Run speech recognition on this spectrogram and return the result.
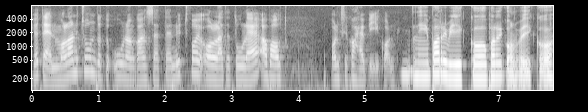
Joten me ollaan nyt suunniteltu Uunan kanssa, että nyt voi olla, että tulee about, oliko se kahden viikon? Niin, pari viikkoa, pari kolme viikkoa,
